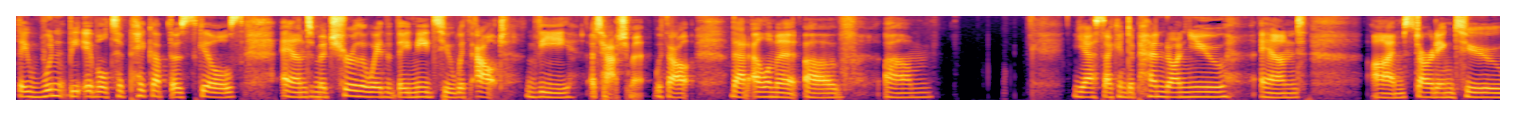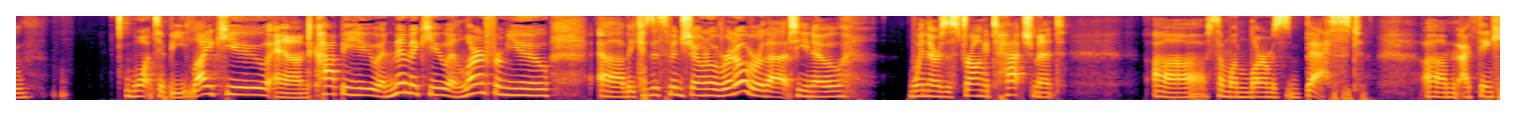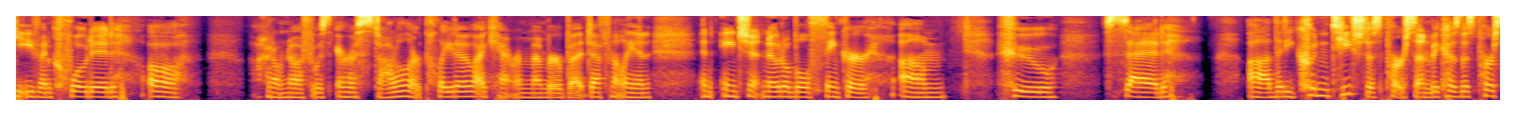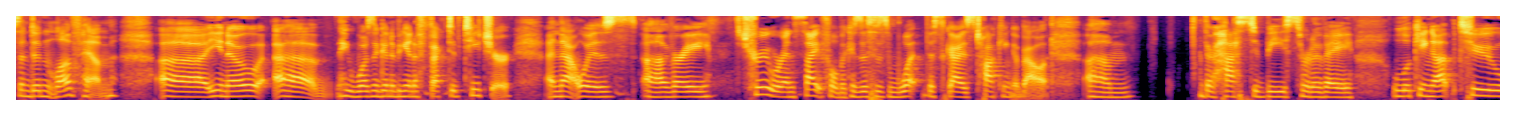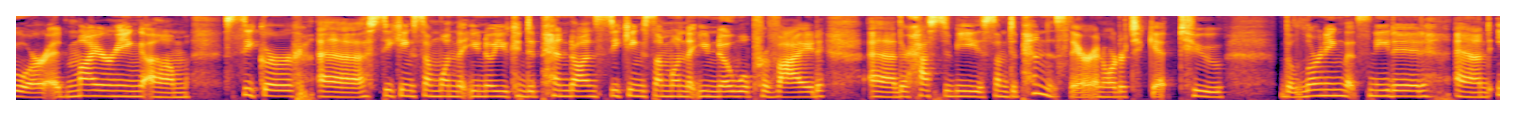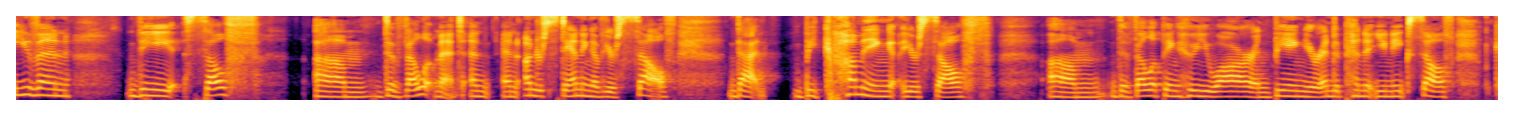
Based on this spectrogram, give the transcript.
they wouldn't be able to pick up those skills and mature the way that they need to without the attachment, without that element of, um, yes, I can depend on you, and I'm starting to want to be like you and copy you and mimic you and learn from you uh, because it's been shown over and over that, you know, when there's a strong attachment, uh, someone learns best. Um, I think he even quoted, oh, I don't know if it was Aristotle or Plato, I can't remember, but definitely an, an ancient notable thinker um, who said, uh, that he couldn't teach this person because this person didn't love him. Uh, you know, uh, he wasn't going to be an effective teacher. And that was uh, very true or insightful because this is what this guy is talking about. Um, there has to be sort of a looking up to or admiring um, seeker, uh, seeking someone that you know you can depend on, seeking someone that you know will provide. Uh, there has to be some dependence there in order to get to the learning that's needed and even the self um, development and, and understanding of yourself that becoming yourself um, developing who you are and being your independent, unique self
